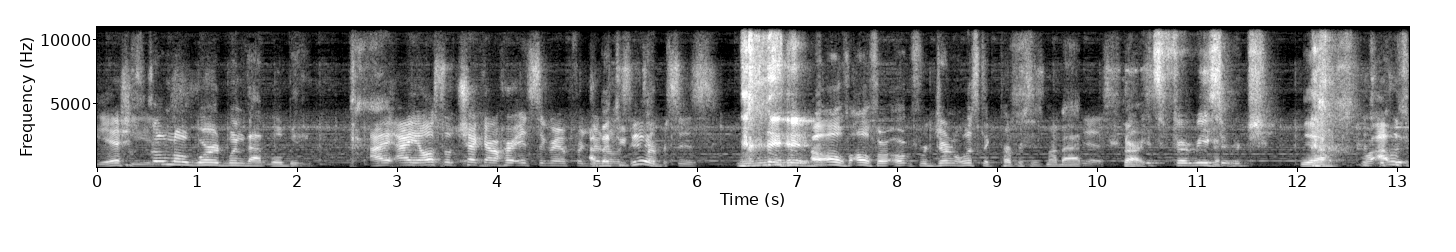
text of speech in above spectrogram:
Yeah, she is. Still is. no word when that will be. I, I also check out her Instagram for I bet you journalistic did. purposes. Oh, oh, oh, for oh, for journalistic purposes. My bad. Yes. Sorry. it's for research. Yeah. Well, I was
